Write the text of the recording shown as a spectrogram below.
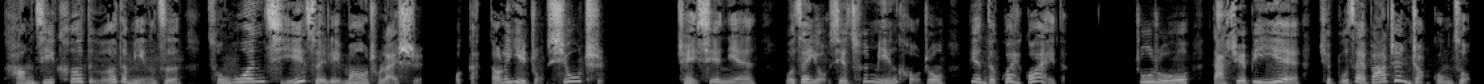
唐吉诃德的名字从乌恩奇嘴里冒出来时，我感到了一种羞耻。这些年，我在有些村民口中变得怪怪的，诸如大学毕业却不在八镇找工作，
